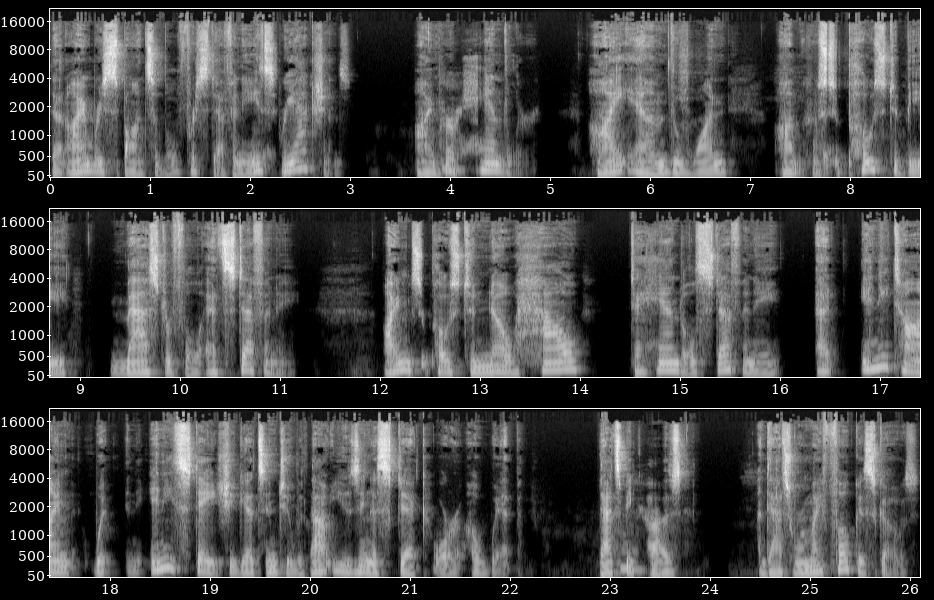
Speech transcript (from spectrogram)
that I'm responsible for Stephanie's reactions. I'm her handler. I am the one um, who's supposed to be masterful at Stephanie. I'm supposed to know how to handle Stephanie at any time, in any state she gets into without using a stick or a whip. That's mm. because that's where my focus goes.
